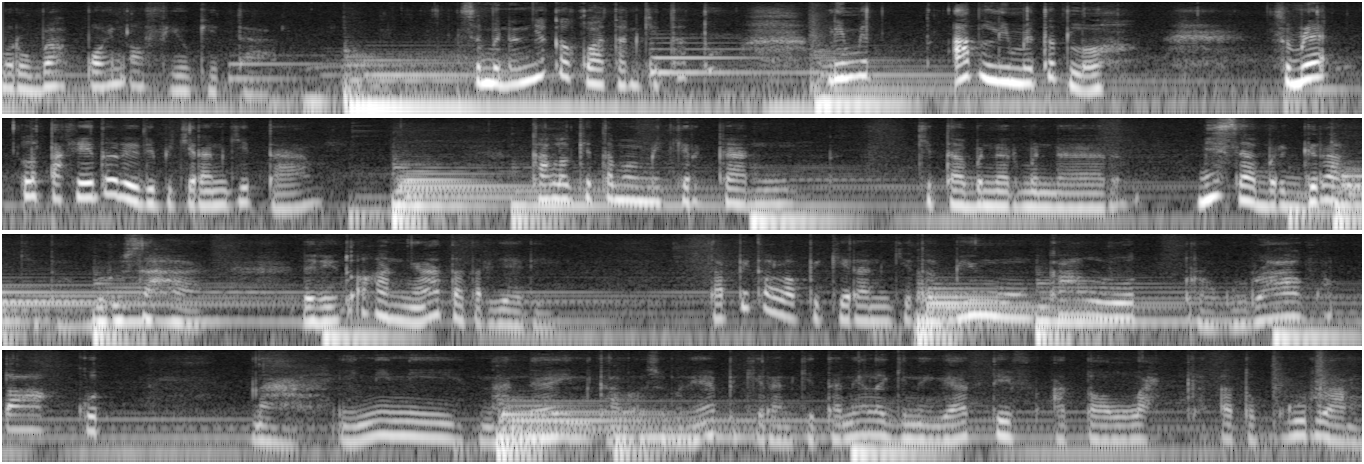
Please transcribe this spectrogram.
merubah point of view kita sebenarnya kekuatan kita tuh limit unlimited loh. Sebenarnya letaknya itu ada di pikiran kita. Kalau kita memikirkan kita benar-benar bisa bergerak gitu berusaha dan itu akan nyata terjadi. Tapi kalau pikiran kita bingung kalut ragu-ragu takut nah ini nih pikiran kita nih lagi negatif atau lack atau kurang.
